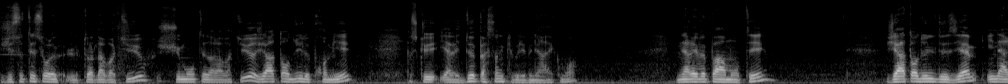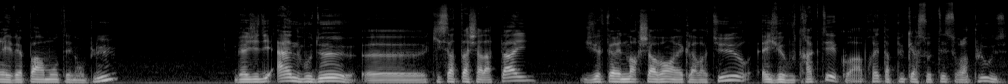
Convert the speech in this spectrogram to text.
J'ai sauté sur le, toit de la voiture. Je suis monté dans la voiture. J'ai attendu le premier parce qu'il y avait deux personnes qui voulaient venir avec moi. Ils n'arrivaient pas à monter. J'ai attendu le deuxième, il n'arrivait pas à monter non plus. Ben, j'ai dit un de vous deux euh, qui s'attache à la taille, je vais faire une marche avant avec la voiture et je vais vous tracter quoi. Après t'as plus qu'à sauter sur la pelouse.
